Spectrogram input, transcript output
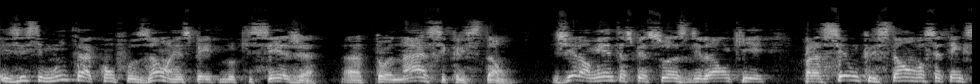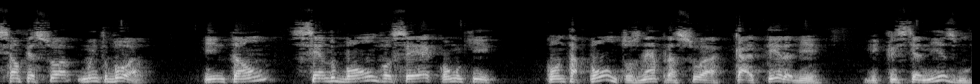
existe muita confusão a respeito do que seja uh, tornar-se cristão. Geralmente as pessoas dirão que para ser um cristão você tem que ser uma pessoa muito boa. E então, sendo bom, você como que conta pontos né, para a sua carteira de, de cristianismo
